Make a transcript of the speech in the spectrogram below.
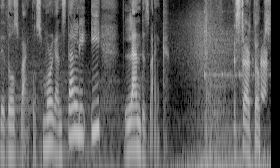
de dos bancos, Morgan Stanley y Landesbank. Startups.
